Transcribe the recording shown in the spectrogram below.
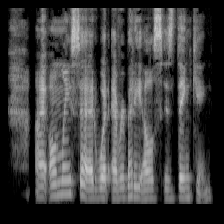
I only said what everybody else is thinking.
